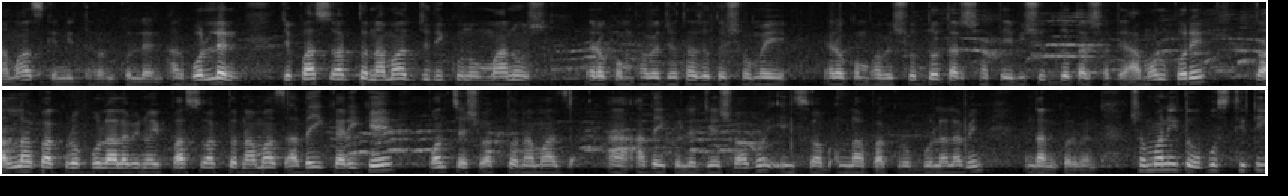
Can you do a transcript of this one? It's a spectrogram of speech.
নামাজকে নির্ধারণ করলেন আর বললেন যে পাঁচ ওয়াক্ত নামাজ যদি কোনো মানুষ এরকমভাবে যথাযথ সময়ে, এরকমভাবে শুদ্ধতার সাথে, বিশুদ্ধতার সাথে আমল করে, তো আল্লাহ পাক রব্বুল আলমিন ওই পাঁচ ওয়াক্ত নামাজ আদায়কারীকে পঞ্চাশ ওয়াক্ত নামাজ আদায় করলে যে সব হয়, এই সব আল্লাহ পাক রব্বুল আলমিন দান করবেন। সম্মানিত উপস্থিতি,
